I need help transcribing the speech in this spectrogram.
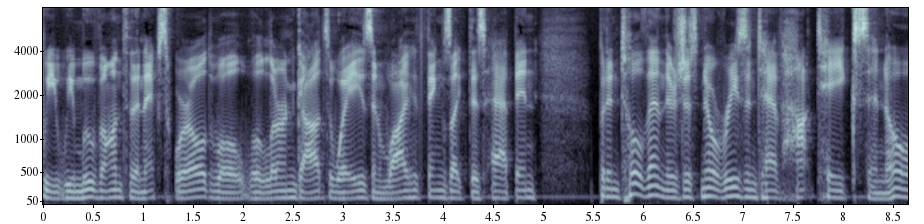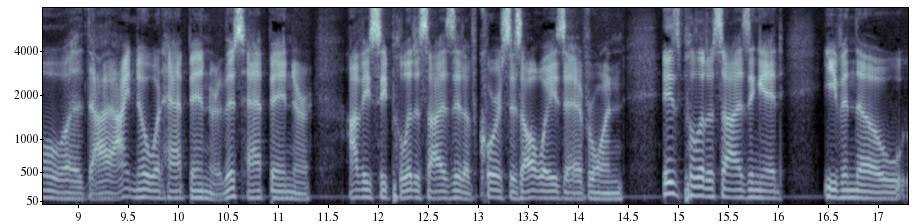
we we move on to the next world, we'll we'll learn God's ways and why things like this happen. But until then, there's just no reason to have hot takes and oh, I know what happened or this happened or obviously politicize it. Of course, as always, everyone is politicizing it, even though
